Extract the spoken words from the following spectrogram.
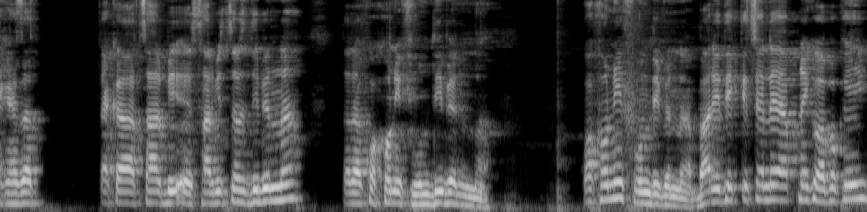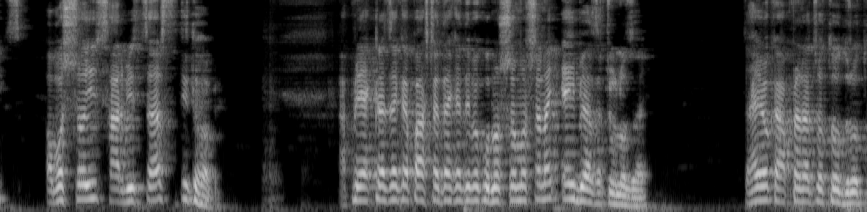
এক হাজার টাকা সার্ভিস চার্জ দিবেন না, তারা কখনই ফোন দিবেন না। কখনই ফোন দিবেন না। বাড়ি দেখতে চাইলে আপনাকে অবকেই, অবশ্যই সার্ভিস চার্জ দিতে হবে। আপনি একটা জায়গায় পাঁচটা দেখা দেবে, কোনো সমস্যা নাই, এই বাজেট অনুযায়ী যাই হোক, আপনারা যত দ্রুত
